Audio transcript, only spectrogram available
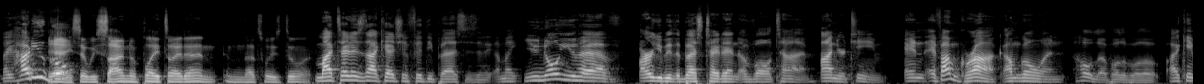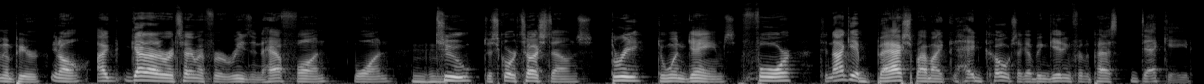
Like, how do you go? Yeah, he said we signed him to play tight end, and that's what he's doing. My tight end's not catching 50 passes. And I'm like, you know, you have arguably the best tight end of all time on your team. And if I'm Gronk, I'm going, hold up, hold up, hold up. I came up here, you know, I got out of retirement for a reason to have fun. One, mm-hmm. two, to score touchdowns. Three, to win games. Four, to not get bashed by my head coach like I've been getting for the past decade.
